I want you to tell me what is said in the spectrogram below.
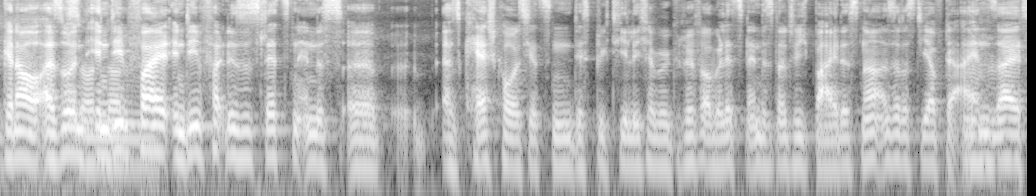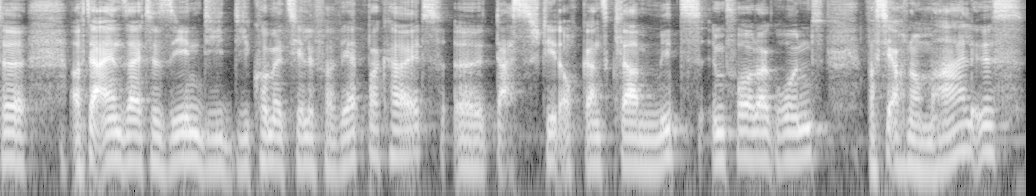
Genau, also in, in, dem Fall, in dem Fall ist es letzten Endes, äh, also Cash-Cow ist jetzt ein despektierlicher Begriff, aber letzten Endes natürlich beides, ne? Also dass die auf der einen mhm. Seite, auf der einen Seite sehen die die kommerzielle Verwertbarkeit. Äh, das steht auch ganz klar mit im Vordergrund, was ja auch normal ist.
